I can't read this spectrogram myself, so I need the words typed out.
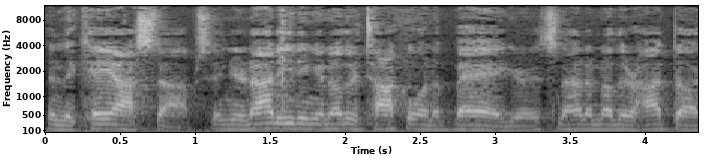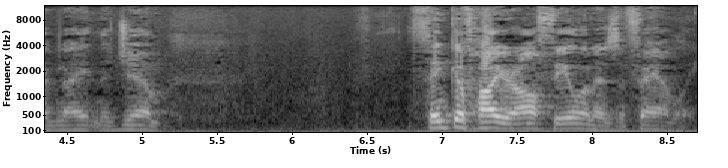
and the chaos stops, and you're not eating another taco in a bag or it's not another hot dog night in the gym, think of how you're all feeling as a family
